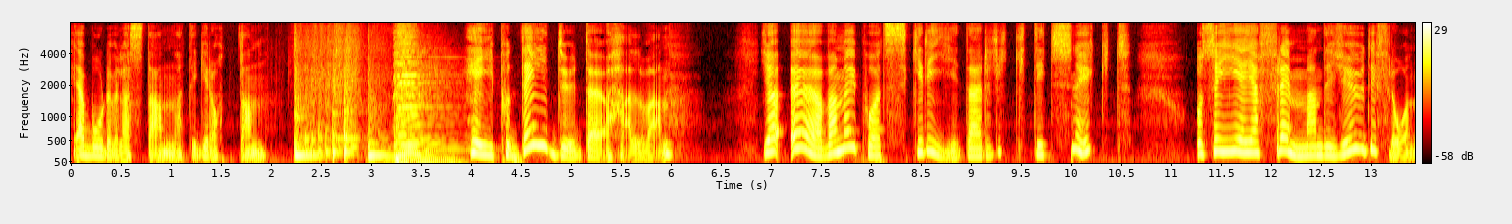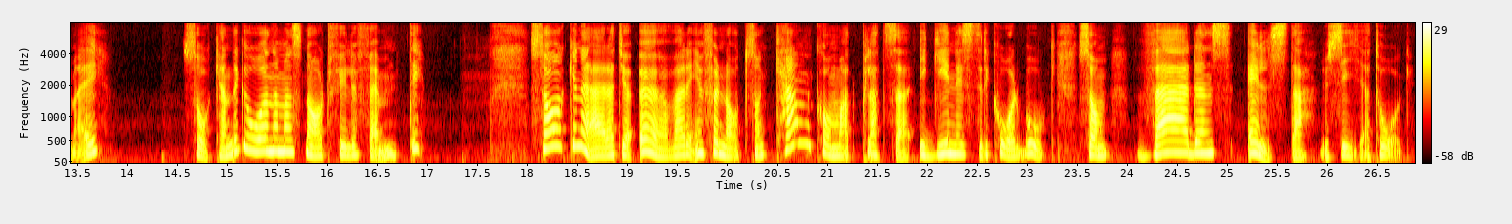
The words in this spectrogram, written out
jag borde väl ha stannat i grottan. Hej på dig du döhalvan. Jag övar mig på att skrida riktigt snyggt och så ger jag främmande ljud ifrån mig. Så kan det gå när man snart fyller 50. Saken är att jag övar inför något som kan komma att platsa i Guinness rekordbok som världens äldsta luciatåg.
